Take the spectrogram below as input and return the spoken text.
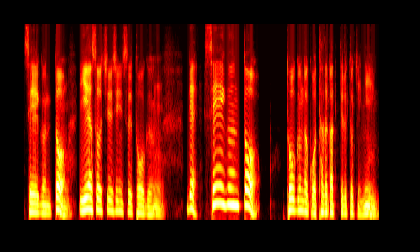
西軍と家康を中心にする東軍、うん。で西軍と東軍がこう戦ってる時に、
